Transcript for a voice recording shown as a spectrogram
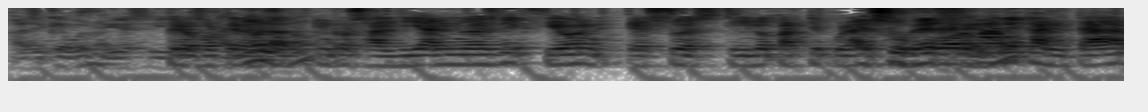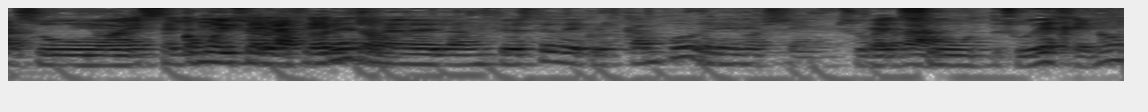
Así que bueno, y es, y Pero es porque española, ¿no? Rosalía no es dicción, es su estilo particular, Es su, su deje, forma ¿no? de cantar, Su, no es el ¿Cómo hizo flores en el, el anuncio este de Cruzcampo? De, No sé, su eh, verdad. su, su deje, ¿no?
